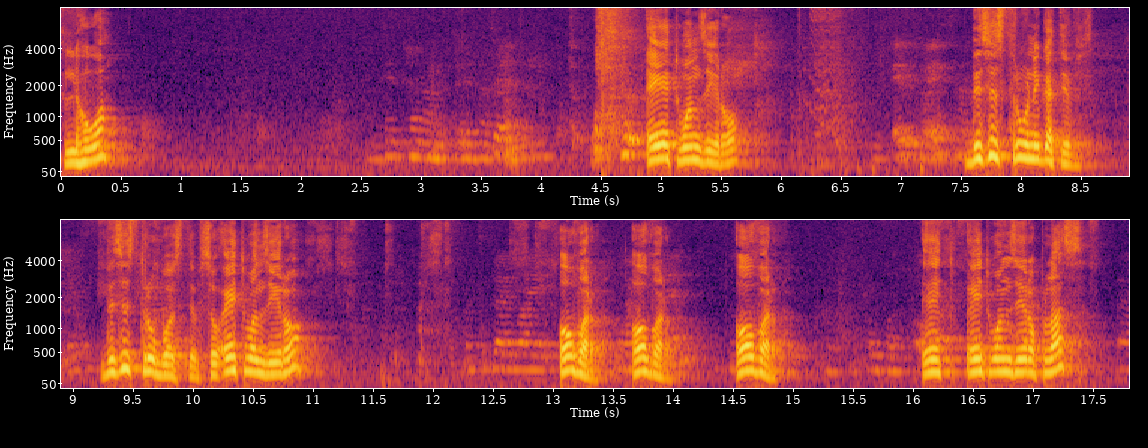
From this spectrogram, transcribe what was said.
Uh, اللي هو 810 this is true negative this is true positive. So 810 multiplied by over over over. 8 810 plus? Uh,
